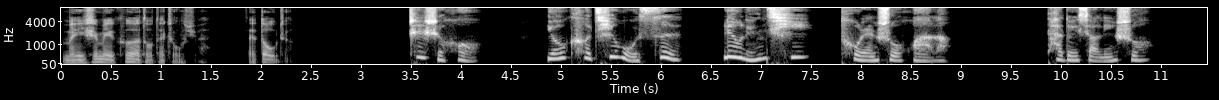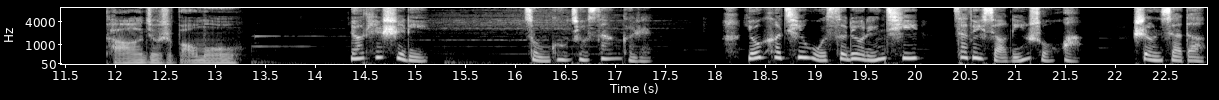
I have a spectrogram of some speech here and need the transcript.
每时每刻都在周旋，在斗争。这时候，游客七五四六零七突然说话了。他对小林说：“他就是保姆。”聊天室里总共就三个人，游客七五四六零七在对小林说话，剩下的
